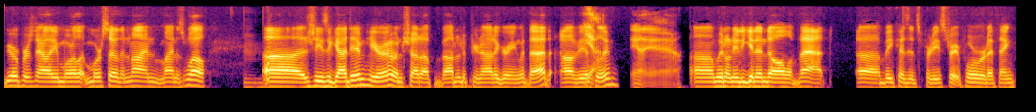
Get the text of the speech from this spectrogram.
your personality more more so than mine, mine as well. Mm-hmm. Uh, she's a goddamn hero, and shut up about it if you're not agreeing with that. Obviously, Yeah, yeah, yeah. um, we don't need to get into all of that uh, because it's pretty straightforward. I think.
